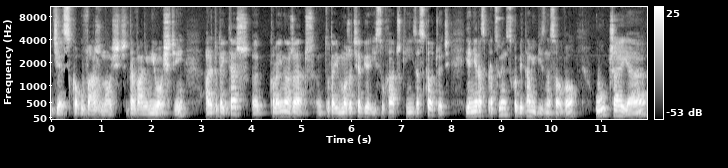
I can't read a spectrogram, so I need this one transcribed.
dziecko, uważność, dawanie miłości. Ale tutaj też e, kolejna rzecz, tutaj może Ciebie i słuchaczki zaskoczyć. Ja nieraz pracując z kobietami biznesowo, uczę je,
